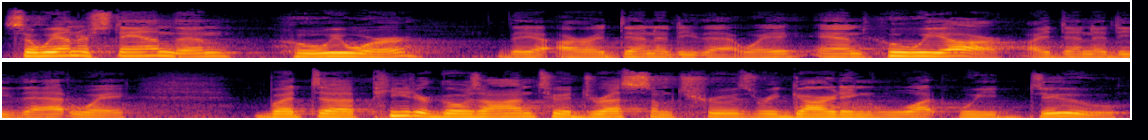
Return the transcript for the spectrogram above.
So we understand then who we were, they, our identity that way, and who we are, identity that way. But uh, Peter goes on to address some truths regarding what we do.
